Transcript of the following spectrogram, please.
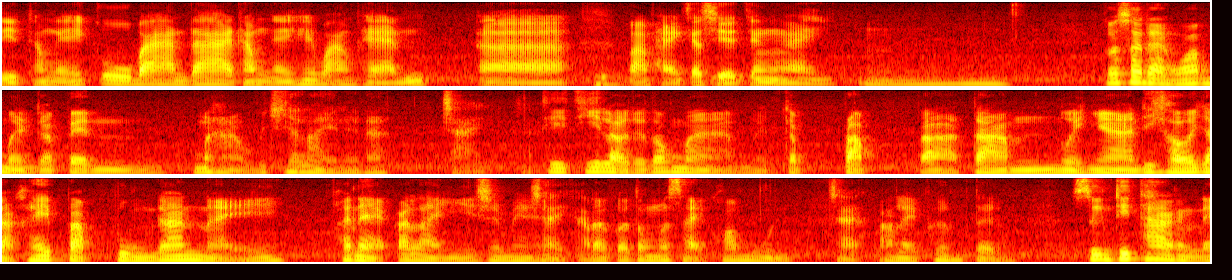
ดิตทำไงให้กู้บ้านได้ทำไงให้วางแผนอ่าวางแผนเกษียณยังไงอืมก็แสดงว่าเหมือนกับเป็นมหาวิทยาลัยเลยนะใช่ที่ที่เราจะต้องมาเหมือนกับปรับอ่าตามหน่วยงานที่เขาอยากให้ปรับปรุงด้านไหนแผนกอะไรอย่างนี้ใช่ไหมใช่ครับเราก็ต้องมาใส่ข้อมูลใช่อะไรเพิ่มเติม ซึ่งทิศทางใน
